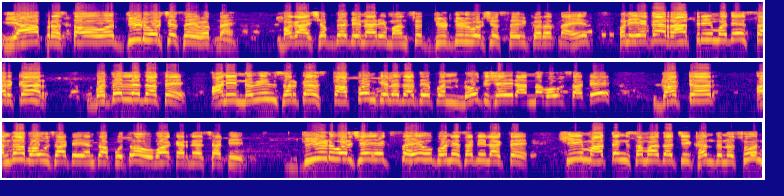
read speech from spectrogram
या प्रस्तावावर दीड वर्ष सही होत नाही. बघा शब्द देणारे माणसं दीड दीड वर्ष सही करत नाहीत पण एका रात्रीमध्ये सरकार बदललं जाते आणि नवीन सरकार स्थापन केलं जाते पण लोकशाहीर अण्णाभाऊ साठे डॉक्टर अण्णाभाऊ साठे यांचा पुतळा उभा करण्यासाठी दीड वर्ष एक सहयोग होण्यासाठी लागते ही मातंग समाजाची खंत नसून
